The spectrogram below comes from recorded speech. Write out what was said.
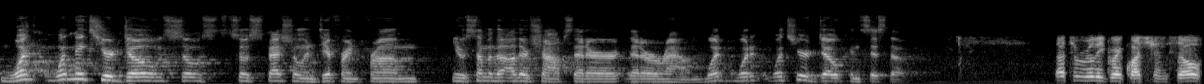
what what makes your dough so so special and different from you know some of the other shops that are that are around? What what what's your dough consist of? That's a really great question. So,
